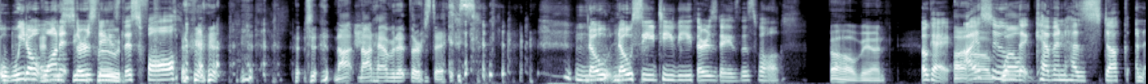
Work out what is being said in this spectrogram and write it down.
We don't want it Thursdays food. this fall. not not having it Thursdays. no no CTV Thursdays this fall. oh man. Okay, I Uh, assume well- that Kevin has stuck an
